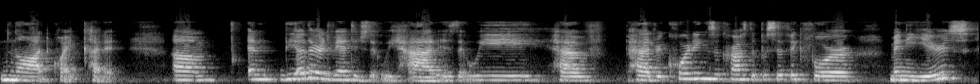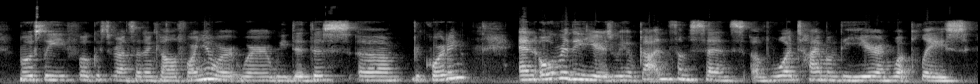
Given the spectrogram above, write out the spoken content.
not quite cut it. Um, and the other advantage that we had is that we have had recordings across the Pacific for many years, mostly focused around Southern California, where, where we did this um, recording. And over the years, we have gotten some sense of what time of the year and what place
